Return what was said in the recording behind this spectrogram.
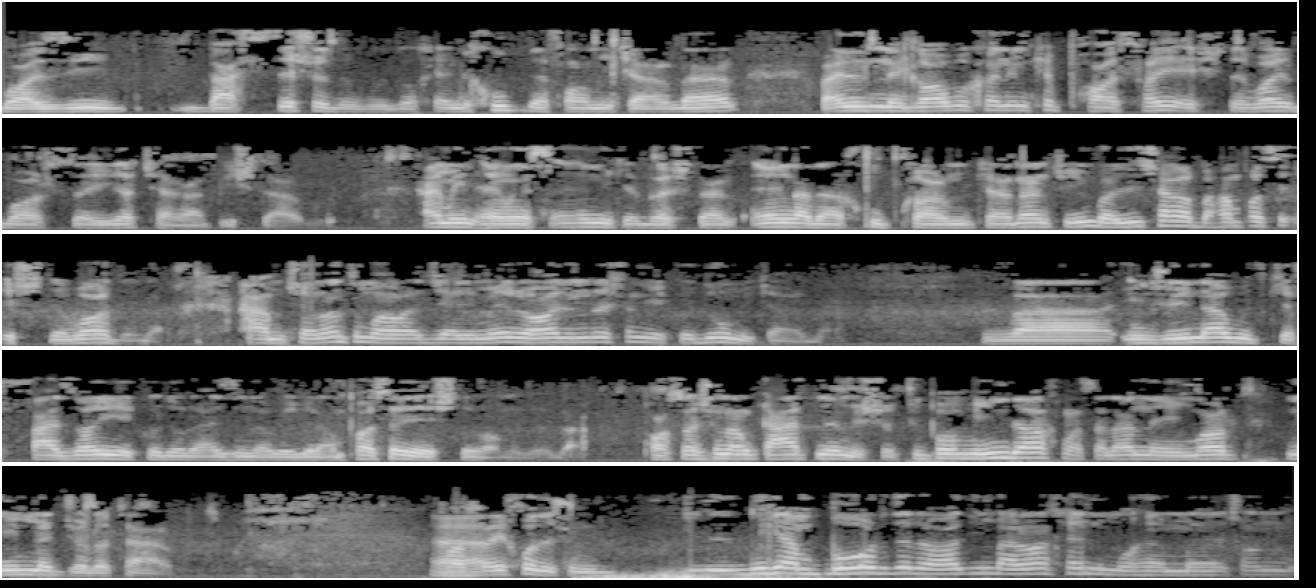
بازی بسته شده بود و خیلی خوب دفاع می‌کردن ولی نگاه بکنیم که پاس های اشتباه بارسایی یا چقدر بیشتر بود. همین MSNی که داشتن انقدر خوب کار می‌کردن تو این بازی چقدر به هم پاس اشتباه دادن. همچنان تو محوطه جریمه رئال این داشتن یک و دو می‌کردن. و اینجوری نبود که فضای یک و دو رو از اینا بگیرن پاسای اشتباه می‌دادن. پاساشون هم قطع نمی‌شد. توپو مینداخت مثلا نیمار نیم جلوتر بود. پاسای خودشون. میگم برد رئال این برای من خیلی مهمه چون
